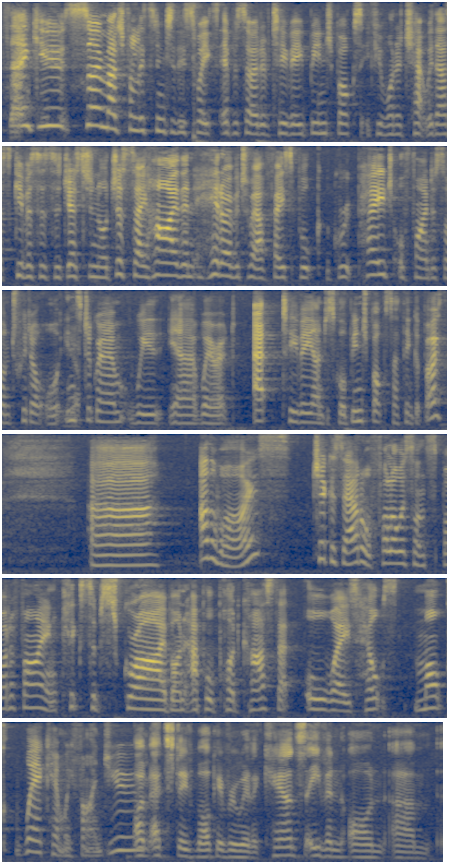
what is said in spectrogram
Thank you so much for listening to this week's episode of TV Binge Box. If you want to chat with us, give us a suggestion, or just say hi, then head over to our Facebook group page or find us on Twitter or Instagram. With, uh, we're at, at TV underscore binge box, I think, at both. Uh, otherwise, check us out or follow us on Spotify and click subscribe on Apple Podcasts. That always helps. Molk, where can we find you? I'm at Steve Molk everywhere that counts, even on um, uh,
